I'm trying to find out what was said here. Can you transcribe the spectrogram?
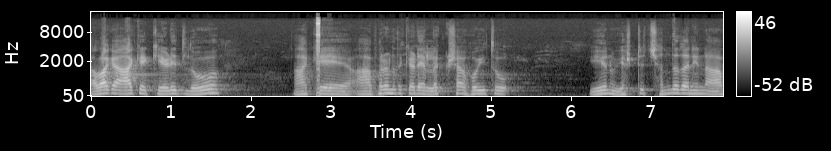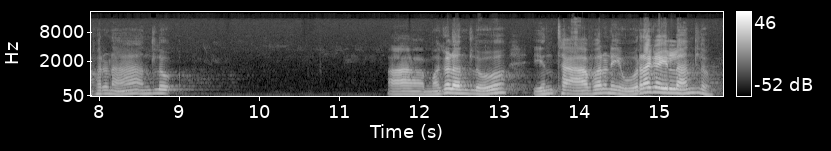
ಆವಾಗ ಆಕೆ ಕೇಳಿದ್ಲು, ಆಕೆ ಆಭರಣದ ಕಡೆ ಲಕ್ಷ ಹೋಯಿತು. ಏನು ಎಷ್ಟು ಚಂದದ ನಿನ್ನ ಆಭರಣ? ಅಂದ್ಲು. ಆ ಮಗಳಂದ್ಲು ಇಂಥ ಆಭರಣ ಊರಾಗ ಇಲ್ಲ ಅಂದ್ಲು.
